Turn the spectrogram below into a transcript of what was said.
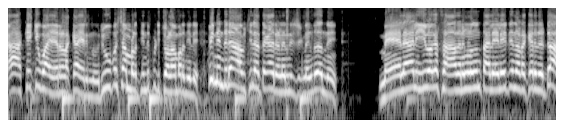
കാക്കയ്ക്ക് വയറിളക്കായിരുന്നു. രൂപ ശമ്പളത്തിന് പിടിച്ചോളാൻ പറഞ്ഞില്ലേ? പിന്നെ എന്തിനാ ആവശ്യമില്ലാത്ത കാര്യങ്ങൾ അന്വേഷിക്കണം. ഇത് തന്നെ? മേലാൽ ഈ വക സാധനങ്ങളൊന്നും തലയിലേറ്റി നടക്കരുത് കേട്ടാ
